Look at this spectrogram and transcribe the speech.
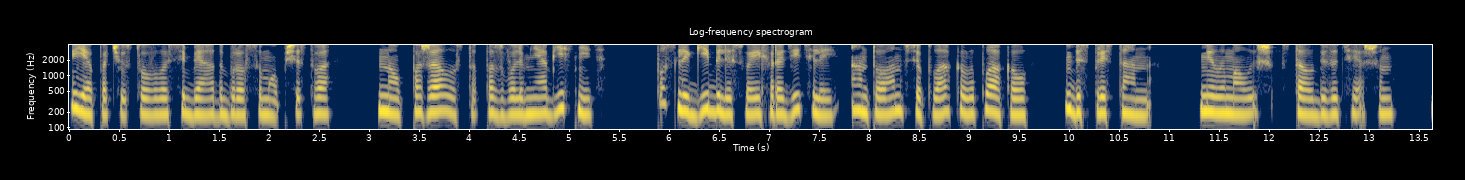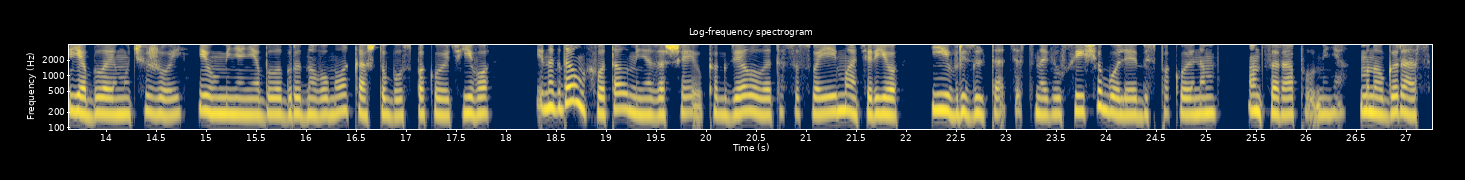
я почувствовала себя отбросом общества. Но, пожалуйста, позволь мне объяснить. После гибели своих родителей Антуан все плакал и плакал. Беспрестанно. Милый малыш стал безутешен. Я была ему чужой, и у меня не было грудного молока, чтобы успокоить его. Иногда он хватал меня за шею, как делал это со своей матерью, и в результате становился еще более беспокойным. Он царапал меня много раз,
